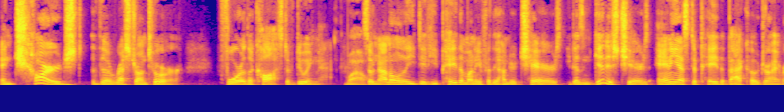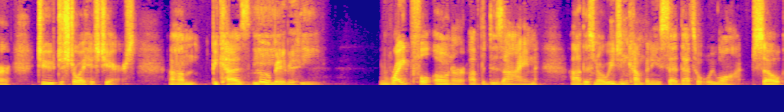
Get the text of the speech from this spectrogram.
and charged the restaurateur for the cost of doing that. Wow. So not only did he pay the money for the 100 chairs, he doesn't get his chairs and he has to pay the backhoe driver to destroy his chairs. Um, because the, Oh, the rightful owner of the design, uh, this Norwegian company said that's what we want. So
